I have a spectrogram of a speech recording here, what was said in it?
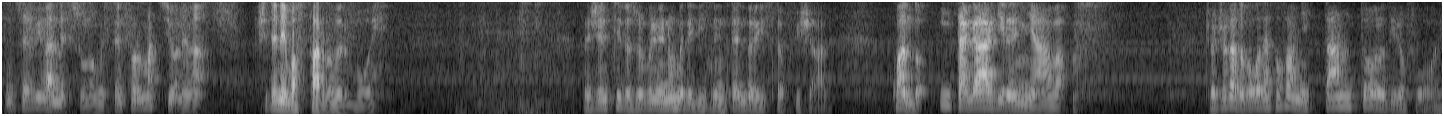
Non serviva a nessuno questa informazione, ma ci tenevo a farlo per voi. Recensito sui primi numeri di Nintendo Rivista Ufficiale. Quando Itagaki regnava. Ci ho giocato poco tempo fa, ogni tanto lo tiro fuori.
